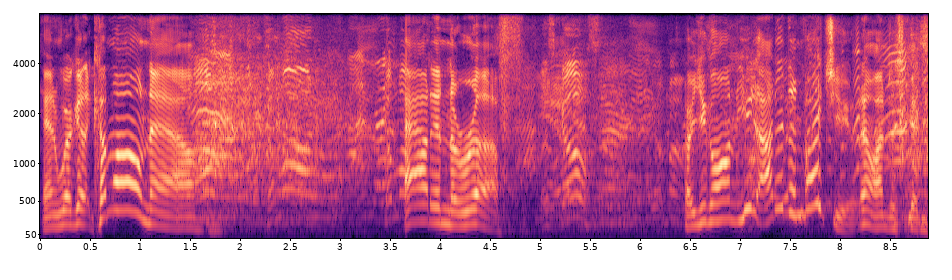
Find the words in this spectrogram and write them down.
And we're going to, come on now, Come on. Come on. out in the rough. Let's go. Are you going? You, I didn't invite you. No, I'm just kidding.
